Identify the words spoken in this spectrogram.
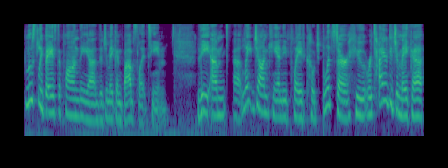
loosely based upon the, uh, the Jamaican bobsled team. The um, uh, late John Candy played Coach Blitzer, who retired to Jamaica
